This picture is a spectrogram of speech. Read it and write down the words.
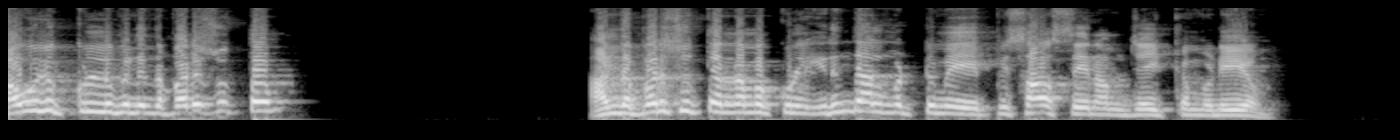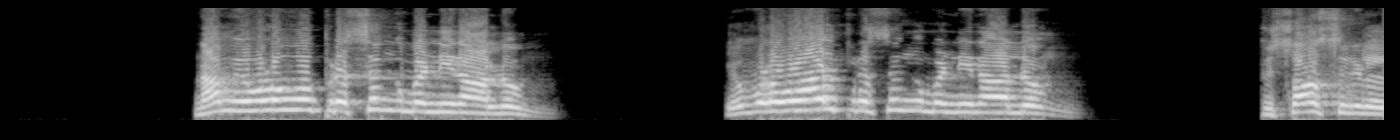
பவுலுக்குள்ளும் இருந்த பரிசுத்தம் அந்த பரிசுத்தம் நமக்குள் இருந்தால் மட்டுமே பிசாசை நாம் ஜெயிக்க முடியும். நாம் எவ்வளவோ பிரசங்கம் பண்ணினாலும் எவ்வளவாய் பிரசங்கம் பண்ணினாலும் பிசாசுகள்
